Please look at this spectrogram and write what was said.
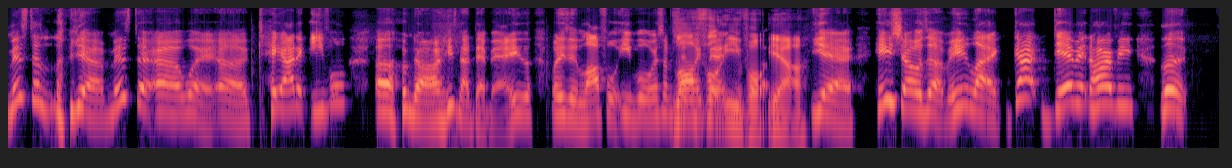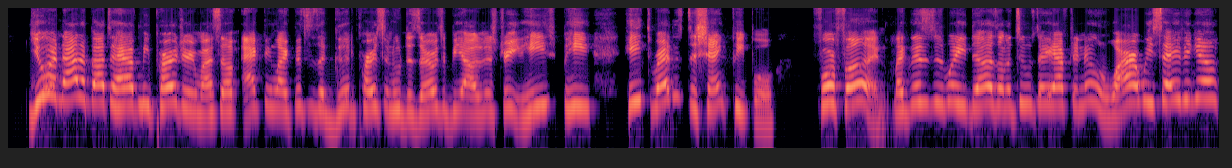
Mr. Yeah, Mr. Uh, what? Uh, chaotic evil. Uh, no, he's not that bad. He's what is it? Lawful evil or something? Lawful like that. evil. Yeah. Yeah, he shows up and he's like, God damn it, Harvey. Look, you are not about to have me perjuring myself, acting like this is a good person who deserves to be out of the street. He he he threatens to shank people for fun. Like this is what he does on a Tuesday afternoon. Why are we saving him?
